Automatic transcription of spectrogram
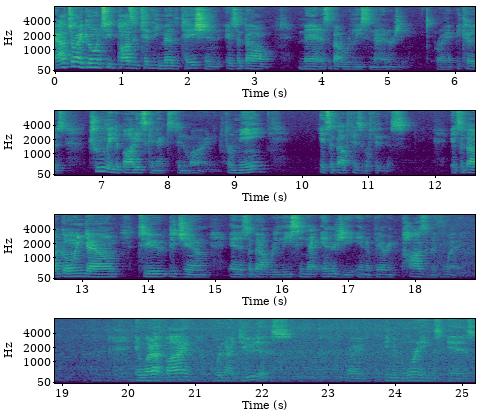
After I go into positivity meditation is about, man, it's about releasing that energy, right? Because truly the body is connected to the mind. For me, it's about physical fitness. It's about going down to the gym and it's about releasing that energy in a very positive way. And what I find when I do this, right, in the mornings is,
